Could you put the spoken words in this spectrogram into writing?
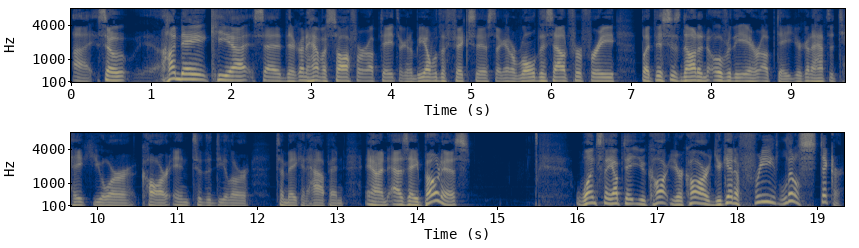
uh, so Hyundai, Kia said they're going to have a software update. They're going to be able to fix this. They're going to roll this out for free, but this is not an over the air update. You're going to have to take your car into the dealer to make it happen. And as a bonus, once they update you car, your car, you get a free little sticker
